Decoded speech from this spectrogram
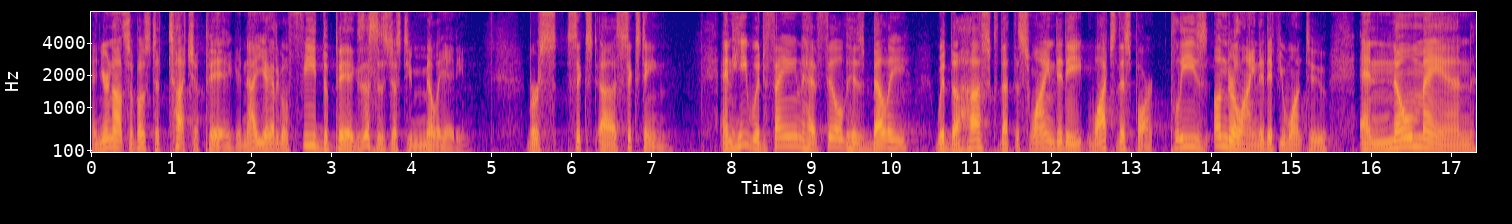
and you're not supposed to touch a pig, and now you got to go feed the pigs. This is just humiliating. Verse six, uh, 16. And he would fain have filled his belly with the husks that the swine did eat. Watch this part. Please underline it if you want to. And no man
